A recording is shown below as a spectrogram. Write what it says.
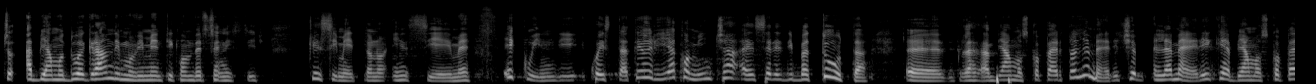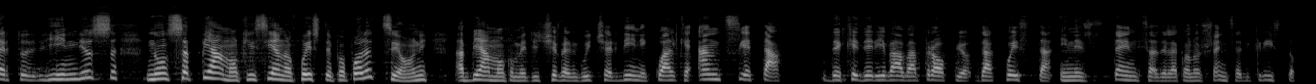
cioè, abbiamo due grandi movimenti conversionistici che si mettono insieme e quindi questa teoria comincia a essere dibattuta. Eh, abbiamo scoperto gli Americi, le Americhe, abbiamo scoperto gli Indios, non sappiamo chi siano queste popolazioni, abbiamo, come diceva il Guicciardini, qualche ansietà che derivava proprio da questa inesistenza della conoscenza di Cristo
